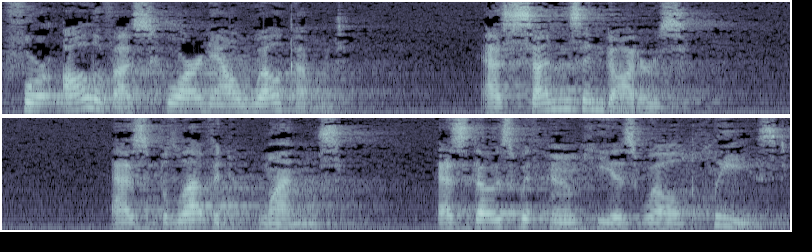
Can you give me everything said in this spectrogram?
for all of us who are now welcomed as sons and daughters, as beloved ones as those with whom he is well pleased.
